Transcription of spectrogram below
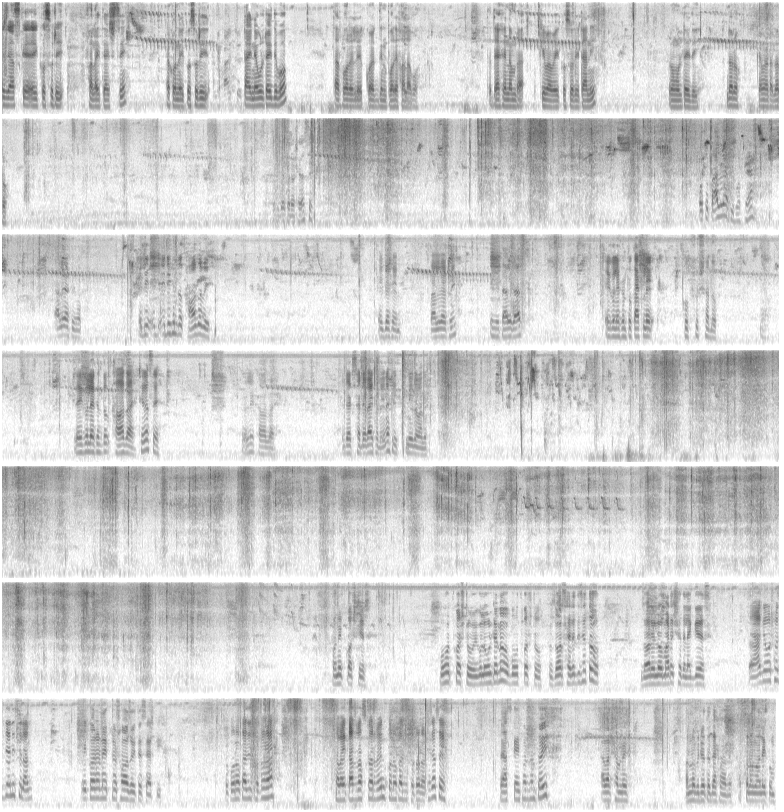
এই যে আজকে এই কচুরি ফালাইতে আসছি। এখন এই কচুরি টাইনে উল্টাই দেব, তারপর কয়েকদিন পরে ফালাবো। তো দেখেন আমরা কীভাবে এই কচুরি টানি এবং উল্টাই দিই। ধরো, ক্যামেরাটা ধরো। ঠিক আছে? কত তালে রাখি পড়ছে হ্যাঁ? তালে রাখি পড়ছে এটি এটি- কিন্তু খাওয়া যাবে। এই দেখেন, তাল রাখি এই যে তাল গাছ। এগুলো কিন্তু কাটলে খুব সুস্বাদু। এইগুলো কিন্তু খাওয়া যায়, ঠিক আছে? খাওয়া যায়। এটা এক সাইডে রাখে দেয় নাকি? নিয়ে যাওয়া অনেক কষ্টের। বহুত কষ্ট, এগুলো উল্টানো বহুত কষ্ট। জ্বর ছেড়ে দিছে তো, জ্বর এলো মাটির সাথে লাগিয়ে গেছে। তা আগে ওষুধ দিয়ে নিয়েছিলাম এই কারণে একটু সহজ হইতেছে আর কি। তো কোনো কাজই ছোটো না, সবাই কাজ বাজ করবেন, কোনো কাজই ছোটো না, ঠিক আছে? তাই আজকে এই পর্যন্তই, আবার সামনে অন্য ভিডিওতে দেখা হবে। আসসালামু আলাইকুম।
